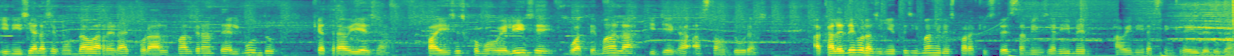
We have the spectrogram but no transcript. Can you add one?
inicia la segunda barrera de coral más grande del mundo que atraviesa países como Belice, Guatemala y llega hasta Honduras. Acá les dejo las siguientes imágenes para que ustedes también se animen a venir a este increíble lugar.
